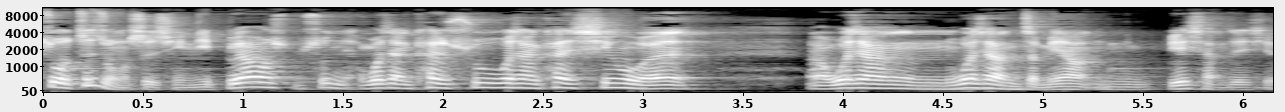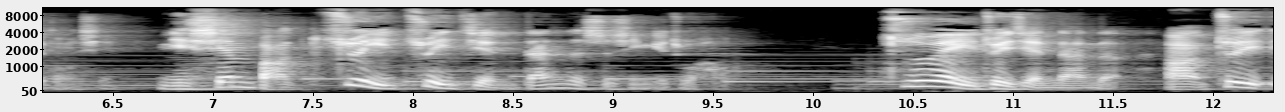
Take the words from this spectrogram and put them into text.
做这种事情，你不要说你我想看书，我想看新闻，啊，我想我想怎么样？你别想这些东西，你先把最最简单的事情给做好，最最简单的啊，最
